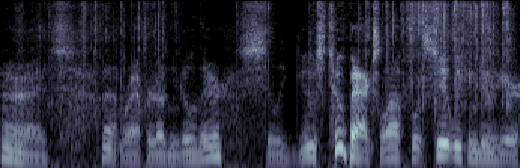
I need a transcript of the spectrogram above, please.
Alright, that wrapper doesn't go there. Silly goose. Two packs left. Let's see what we can do here.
